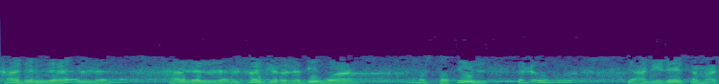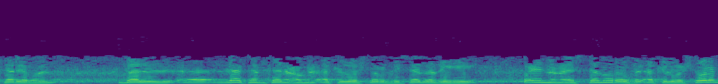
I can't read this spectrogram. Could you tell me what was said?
هذا ال هذا الفجر الذي هو مستطيل يعني ليس معترضا بل آه، لا تمتنعوا من الأكل والشرب بسببه وإنما يستمروا في الأكل والشرب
